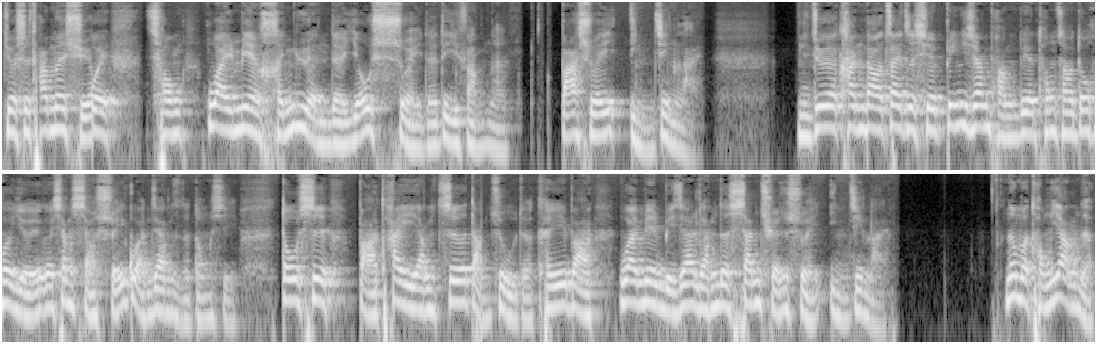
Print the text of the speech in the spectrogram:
就是他们学会从外面很远的有水的地方呢，把水引进来。你就会看到，在这些冰箱旁边，通常都会有一个像小水管这样子的东西，都是把太阳遮挡住的，可以把外面比较凉的山泉水引进来。那么，同样的，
